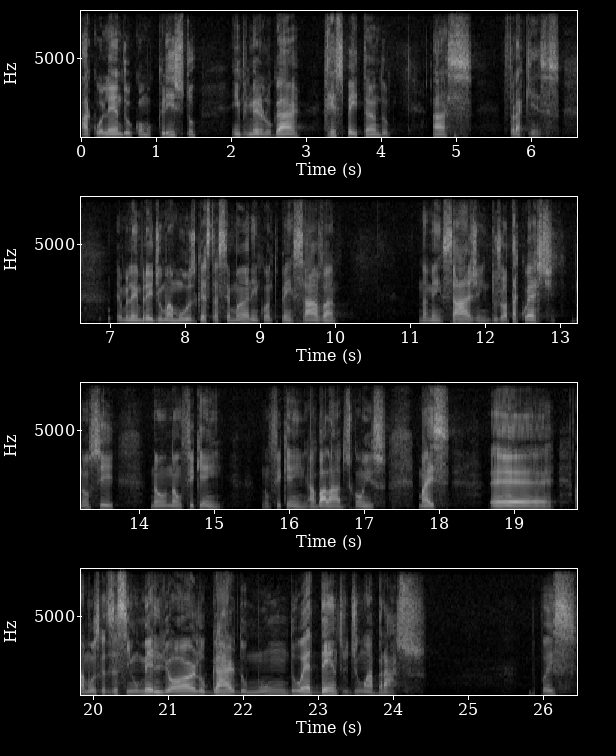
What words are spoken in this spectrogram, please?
acolhendo como Cristo, em primeiro lugar, respeitando as fraquezas. Eu me lembrei de uma música esta semana, enquanto pensava na mensagem do J Quest. Não se, não, não fiquem, não fiquem abalados com isso. Mas é, a música diz assim: o melhor lugar do mundo é dentro de um abraço. Depois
